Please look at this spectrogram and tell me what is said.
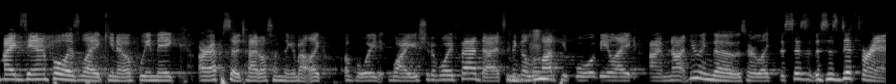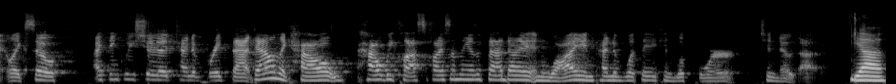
My example is like, you know, if we make our episode title something about like avoid why you should avoid fad diets, I think mm-hmm. a lot of people will be like, I'm not doing those, or like this is this is different. Like so I think we should kind of break that down, like how how we classify something as a fad diet and why, and kind of what they can look for to know that. Yeah,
